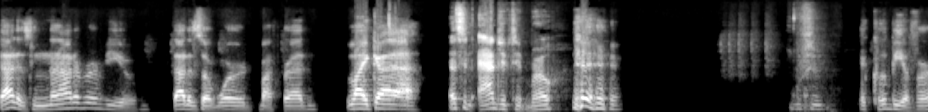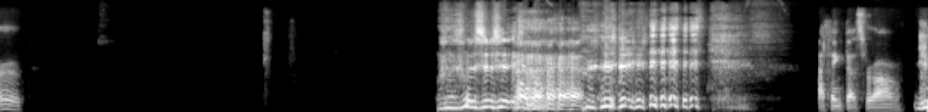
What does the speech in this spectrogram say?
That is not a review. That is a word, my friend. Like uh That's an adjective, bro. it could be a verb. I think that's wrong. no,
